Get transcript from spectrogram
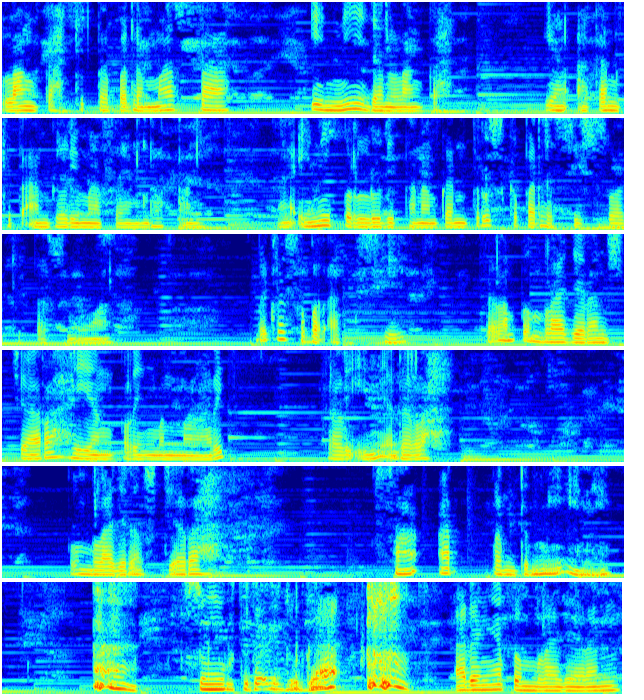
langkah kita pada masa ini dan langkah yang akan kita ambil di masa yang datang. Nah, ini perlu ditanamkan terus kepada siswa kita semua. Baiklah sobat aksi, dalam pembelajaran sejarah yang paling menarik kali ini adalah pembelajaran sejarah saat pandemi ini. Sungguh tidak diduga adanya pembelajaran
